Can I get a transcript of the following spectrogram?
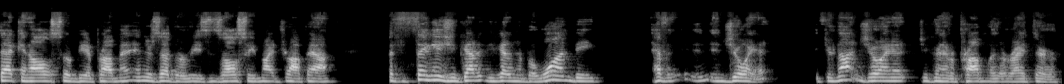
that can also be a problem. And there's other reasons also you might drop out. But the thing is, you've got to, you've got to number one be have enjoy it. If you're not enjoying it, you're going to have a problem with it right there.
